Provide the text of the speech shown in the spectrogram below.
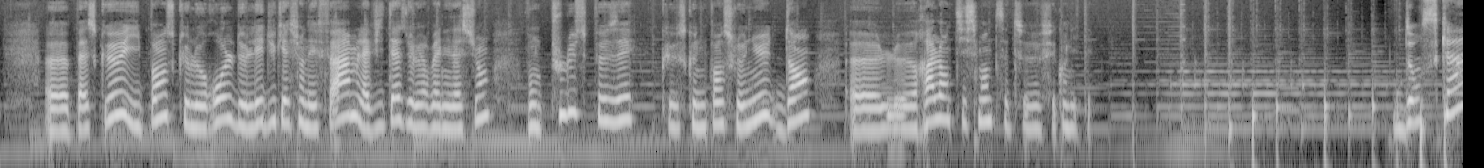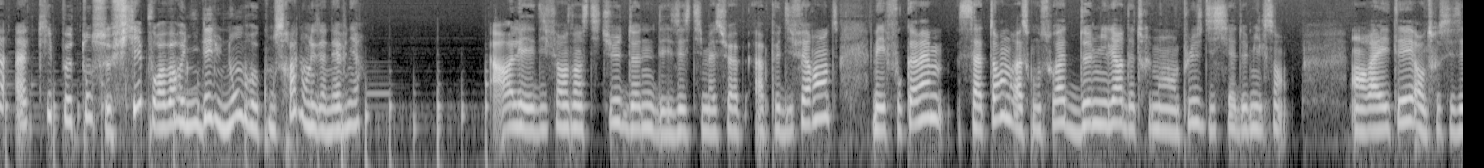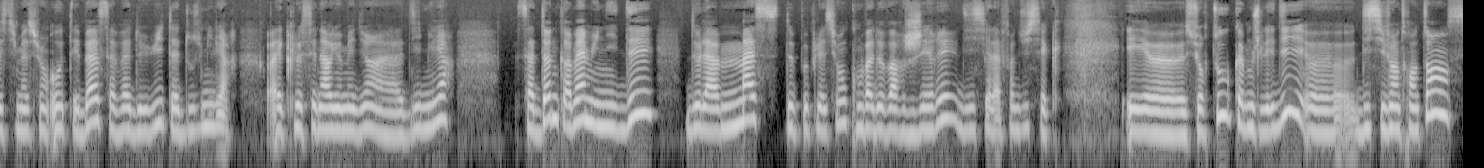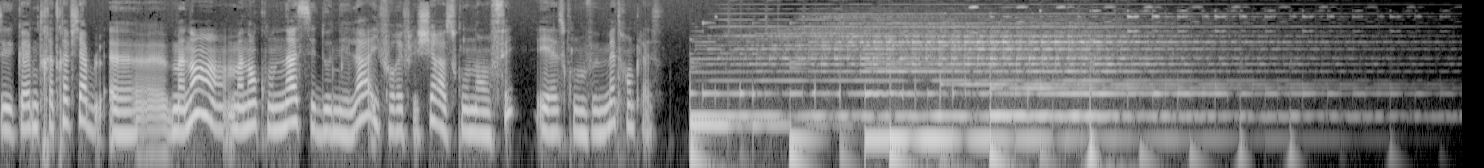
euh, parce qu'ils pensent que le rôle de l'éducation des femmes, la vitesse de l'urbanisation vont plus peser que ce que ne pense l'ONU dans le ralentissement de cette fécondité. Dans ce cas, à qui peut-on se fier pour avoir une idée du nombre qu'on sera dans les années à venir? Alors les différents instituts donnent des estimations un peu différentes, mais il faut quand même s'attendre à ce qu'on soit 2 milliards d'êtres humains en plus d'ici à 2100. En réalité, entre ces estimations hautes et basses, ça va de 8 à 12 milliards, avec le scénario médian à 10 milliards ça donne quand même une idée de la masse de population qu'on va devoir gérer d'ici à la fin du siècle. Et euh, surtout, comme je l'ai dit, euh, d'ici 20-30 ans, c'est quand même très très fiable. Euh, maintenant, maintenant qu'on a ces données-là, il faut réfléchir à ce qu'on en fait et à ce qu'on veut mettre en place.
